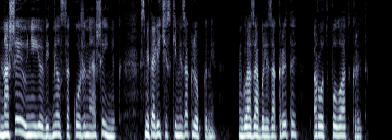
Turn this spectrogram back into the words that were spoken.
На шее у нее виднелся кожаный ошейник с металлическими заклепками. Глаза были закрыты, рот полуоткрыт.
